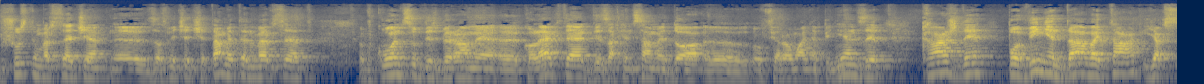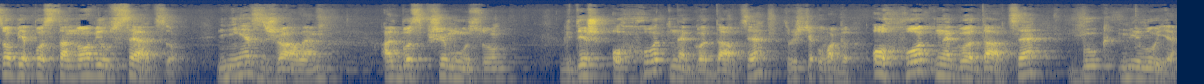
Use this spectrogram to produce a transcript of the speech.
w 6 wersecie. Zazwyczaj czytamy ten werset w końcu, gdy zbieramy kolektę, gdy zachęcamy do ofiarowania pieniędzy. Każdy powinien dawać tak, jak sobie postanowił w sercu, nie z żalem albo z przymusu, gdyż ochotnego dawcę, zwróćcie uwagę, ochotnego dawcę Bóg miluje.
